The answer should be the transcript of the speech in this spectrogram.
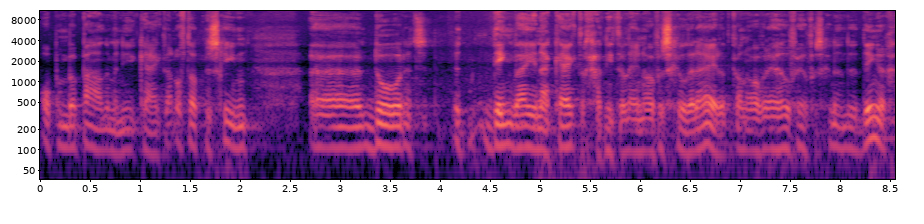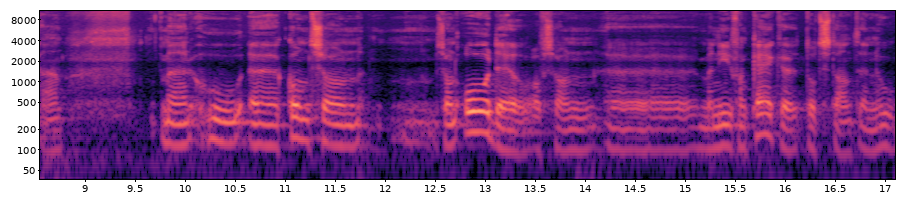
op een bepaalde manier kijkt. En of dat misschien door het, het ding waar je naar kijkt, dat gaat niet alleen over schilderijen, dat kan over heel veel verschillende dingen gaan. Maar hoe komt zo'n zo'n oordeel of zo'n manier van kijken tot stand? En hoe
